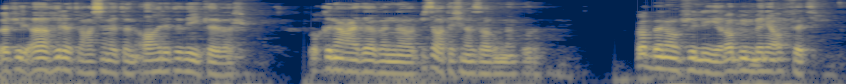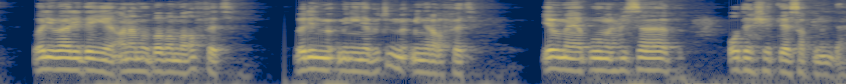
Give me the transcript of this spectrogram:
ve fil ahirete haseneten, ahirete de iyilikler ver. Ve kına azaben nar, bizi ateşin azabından koru. Rabbena ufirli, Rabbim beni affet. Ve li valideyye, anamı babamı affet. Ve lil müminine, bütün müminleri affet. Yevme yekumul hisab, o dehşetli hesap gününde.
